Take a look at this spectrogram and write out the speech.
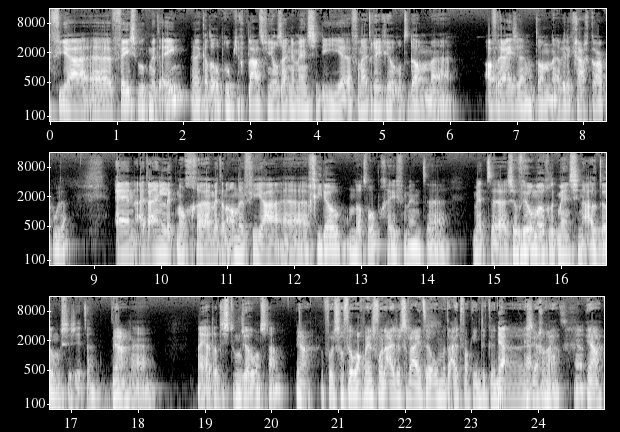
via eh, Facebook met één. Ik had een oproepje geplaatst van... joh, zijn er mensen die vanuit regio Rotterdam afreizen? Want dan wil ik graag carpoolen. En uiteindelijk nog met een ander via Guido. Omdat we op een gegeven moment... met zoveel mogelijk mensen in de auto moesten zitten. Ja. En, nou ja, dat is toen zo ontstaan. ja, voor zoveel mogelijk mensen voor een uitwedstrijd om het uitvak in te kunnen, Ja, eh, ja, zeg maar. correct. Ja. Ja.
